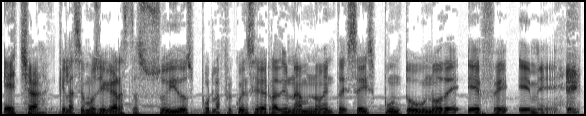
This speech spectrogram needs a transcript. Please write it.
hecha que la hacemos llegar hasta sus oídos por la frecuencia de Radio Nam 96.1 de FM.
